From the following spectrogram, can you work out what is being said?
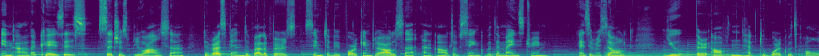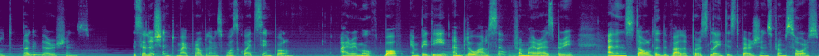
In other cases, such as Blue ALSA, the Raspbian developers seem to be forking Blue ALSA and out of sync with the mainstream. As a result, you very often have to work with old, buggy versions. The solution to my problems was quite simple. I removed both MPD and Blue ALSA from my Raspberry and installed the developer's latest versions from source.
